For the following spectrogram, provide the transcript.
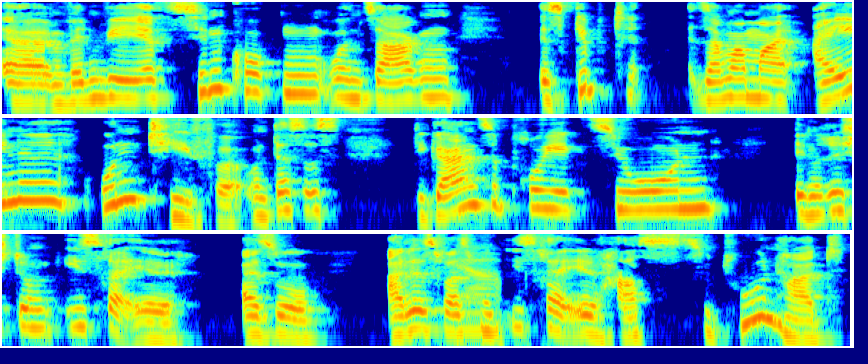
äh, wenn wir jetzt hingucken und sagen, es gibt, sagen wir mal, eine Untiefe und das ist die ganze Projektion in Richtung Israel. Also alles, was ja. mit Israel-Hass zu tun hat,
